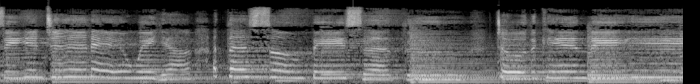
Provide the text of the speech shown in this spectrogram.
စီရင်ခြင်းနဲ့ဝေးရအသက်ဆုံးပေးဆက်သူထိုသခင်သည်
